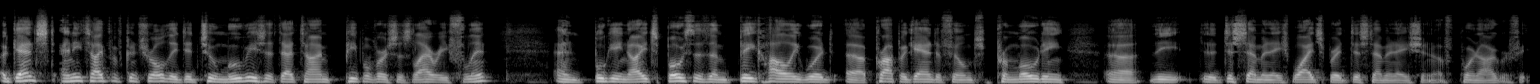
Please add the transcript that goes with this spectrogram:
against any type of control. They did two movies at that time People versus Larry Flynt and Boogie Nights, both of them big Hollywood uh, propaganda films promoting uh, the, the, dissemination, widespread dissemination of pornography.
